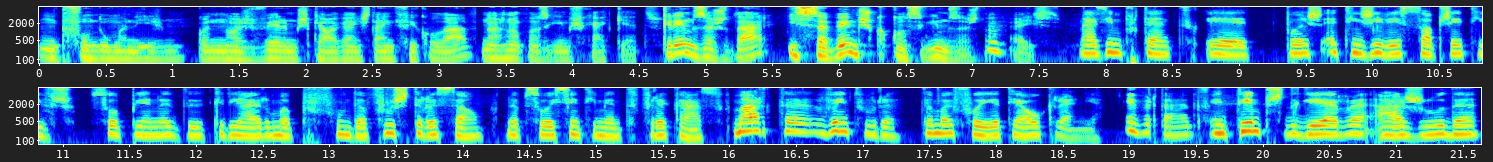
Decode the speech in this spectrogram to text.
um profundo humanismo. Quando nós vermos que alguém está em dificuldade, nós não conseguimos ficar quietos. Queremos ajudar e sabemos que conseguimos ajudar. Hum. É isso. Mais importante é depois atingir esses objetivos, sob pena de criar uma profunda frustração na pessoa e sentimento de fracasso. Marta Ventura também foi até à Ucrânia. É verdade. Em tempos de guerra, a ajuda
